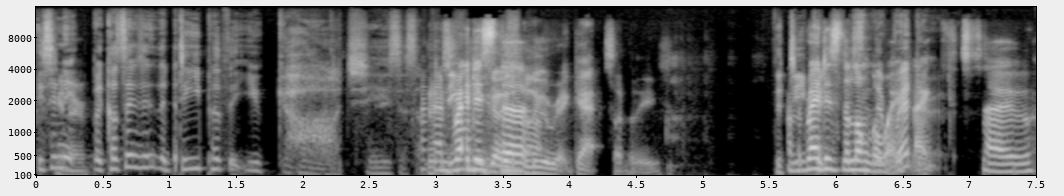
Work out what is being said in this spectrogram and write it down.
Isn't it know. because isn't it the deeper that you? Oh Jesus! I- And red is the- bluer it gets, I believe. the deeper- red is the longer red- wavelength. So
